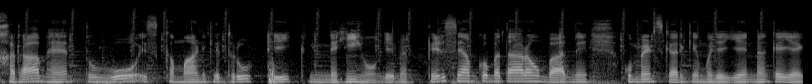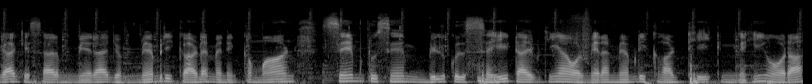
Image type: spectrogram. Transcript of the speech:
ख़राब हैं तो वो इस कमांड के थ्रू ठीक नहीं होंगे। मैं फिर से आपको बता रहा हूँ, बाद में कमेंट्स करके मुझे ये ना कहिएगा कि, सर, मेरा जो मेमोरी कार्ड है, मैंने कमांड सेम टू सेम बिल्कुल सही टाइप किया और मेरा मेमोरी कार्ड ठीक नहीं हो रहा।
